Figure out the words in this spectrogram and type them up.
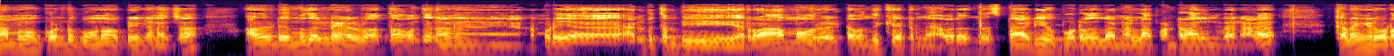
நம்மளும் கொண்டு போகணும் அப்படின்னு நினைச்சோம் அதோடைய முதல் நிகழ்வா தான் வந்து நான் நம்முடைய அன்பு தம்பி ராம் அவர்கள்ட்ட வந்து கேட்டிருந்தேன். அவர் அந்த ஸ்பாடியோ போடுறதுல நல்லா பண்றாருங்கிறதுனால கலைஞரோட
